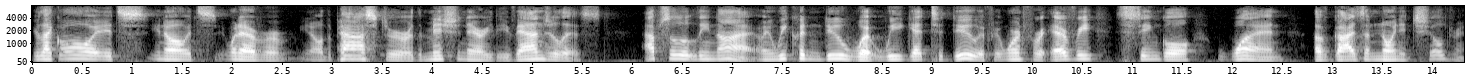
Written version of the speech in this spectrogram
You're like, oh, it's, you know, it's whatever you know, the pastor or the missionary, the evangelist. Absolutely not. I mean, we couldn't do what we get to do if it weren't for every single one of God's anointed children.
